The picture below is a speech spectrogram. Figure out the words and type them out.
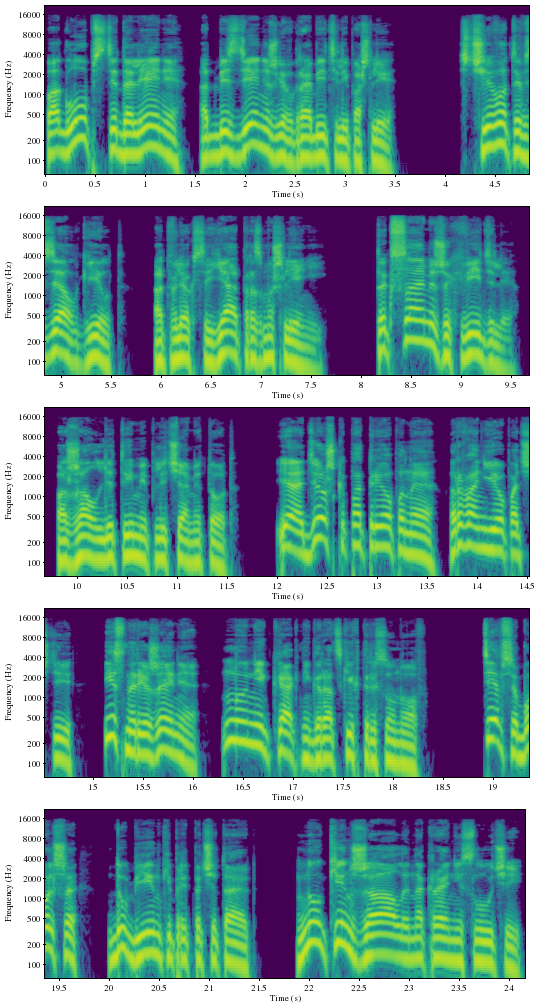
По глупости да лени, от безденежья в грабителей пошли. «С чего ты взял, Гилд?» — отвлекся я от размышлений. «Так сами же их видели», — пожал литыми плечами тот. «И одежка потрепанная, рванье почти, и снаряжение, ну никак не городских трясунов. Те все больше дубинки предпочитают. Ну, кинжалы на крайний случай,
